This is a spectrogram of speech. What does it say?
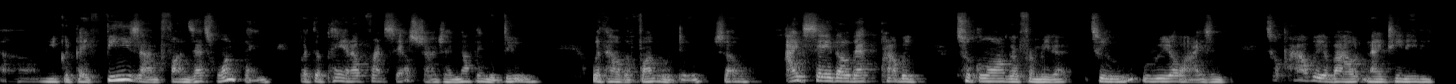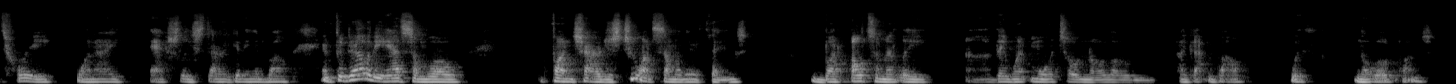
Um, you could pay fees on funds, that's one thing, but to pay an upfront sales charge had nothing to do with how the fund would do. So I'd say, though, that probably took longer for me to, to realize. And so, probably about 1983 when I actually started getting involved. And Fidelity had some low fund charges too on some of their things, but ultimately uh, they went more to no load. And I got involved with no load funds.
